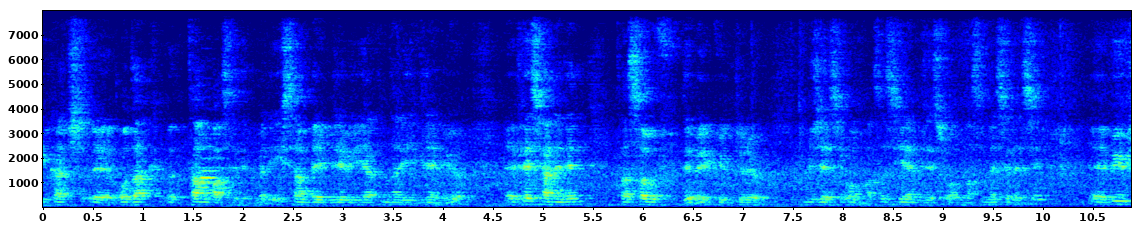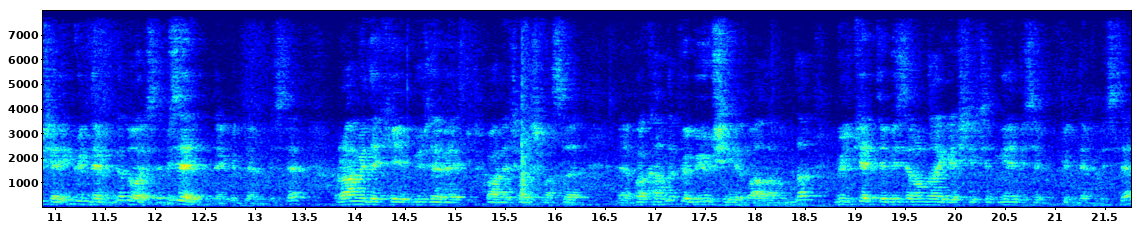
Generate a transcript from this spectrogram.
birkaç e, odaktan bahsedilmeli. İhsan Bey birebir yakından ilgileniyor. E, Feshane'nin tasavvuf değil mi, kültürü müzesi olması, Siyer Müzesi olması meselesi e, Büyükşehir'in gündeminde. Dolayısıyla bize de gündemimizde. Rami'deki müze ve kütüphane çalışması e, bakanlık ve büyükşehir bağlamında mülkiyette bizden onlara geçtiği için yine bizim gündemimizde.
